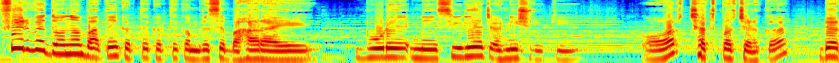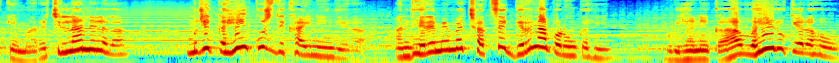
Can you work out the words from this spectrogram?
फिर वे दोनों बातें करते करते कमरे से बाहर आए। बूढ़े ने सीढ़ियाँ चढ़नी शुरू की और छत पर चढ़कर डर के मारे चिल्लाने लगा। मुझे कहीं कुछ दिखाई नहीं दे रहा। अंधेरे में मैं छत से गिर ना पड़ूं कहीं। बुढ़िया ने कहा, वहीं रुके रहो।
